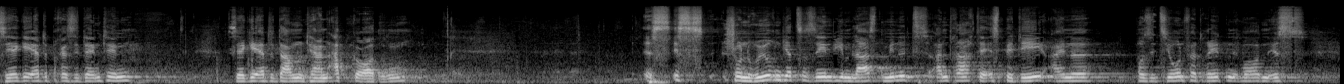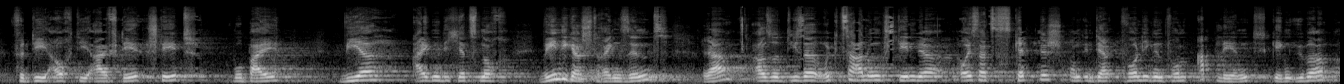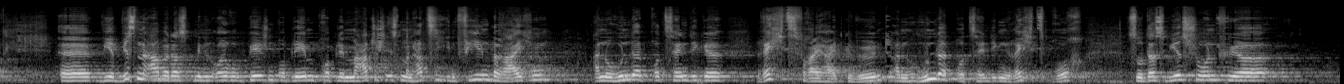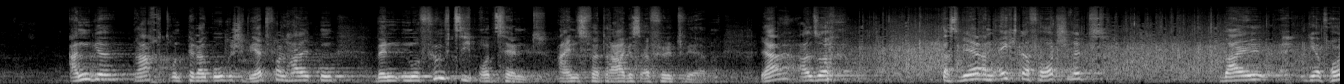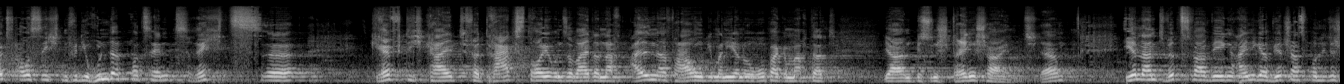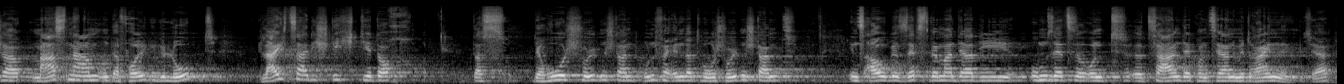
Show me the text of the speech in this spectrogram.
Sehr geehrte Präsidentin, sehr geehrte Damen und Herren Abgeordneten, es ist schon rührend jetzt zu sehen, wie im Last-Minute-Antrag der SPD eine Position vertreten worden ist, für die auch die AfD steht, wobei wir eigentlich jetzt noch weniger streng sind. Ja, also dieser Rückzahlung stehen wir äußerst skeptisch und in der vorliegenden Form ablehnend gegenüber. Äh, wir wissen aber, dass mit den europäischen Problemen problematisch ist. Man hat sich in vielen Bereichen an eine hundertprozentige Rechtsfreiheit gewöhnt, an einen hundertprozentigen Rechtsbruch, sodass wir es schon für angebracht und pädagogisch wertvoll halten, wenn nur 50 Prozent eines Vertrages erfüllt werden. Ja, also das wäre ein echter Fortschritt, weil die Erfolgsaussichten für die 100 Prozent Rechtskräftigkeit, Vertragstreue und so weiter nach allen Erfahrungen, die man hier in Europa gemacht hat, ja ein bisschen streng scheint. Ja. Irland wird zwar wegen einiger wirtschaftspolitischer Maßnahmen und Erfolge gelobt, gleichzeitig sticht jedoch das, der hohe Schuldenstand, unverändert hohe Schuldenstand ins Auge, selbst wenn man da die Umsätze und äh, Zahlen der Konzerne mit reinnimmt. Ja.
